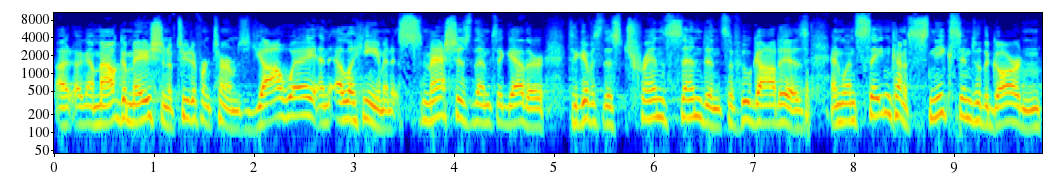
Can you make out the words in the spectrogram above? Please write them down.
a, an amalgamation of two different terms, Yahweh and Elohim, and it smashes them together to give us this transcendence of who God is. And when Satan kind of sneaks into the garden,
